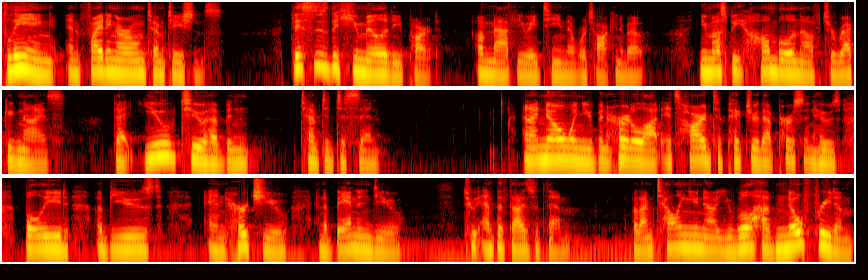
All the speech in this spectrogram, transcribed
fleeing and fighting our own temptations. This is the humility part of Matthew 18 that we're talking about you must be humble enough to recognize that you too have been tempted to sin. And I know when you've been hurt a lot, it's hard to picture that person who's bullied, abused, and hurt you and abandoned you to empathize with them. But I'm telling you now, you will have no freedom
